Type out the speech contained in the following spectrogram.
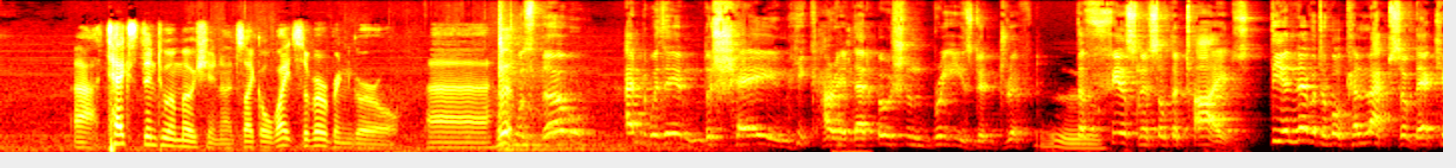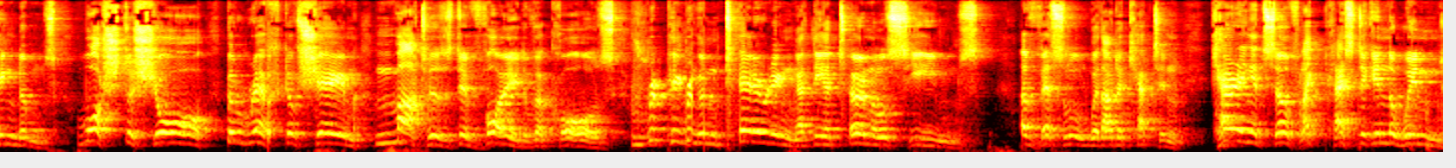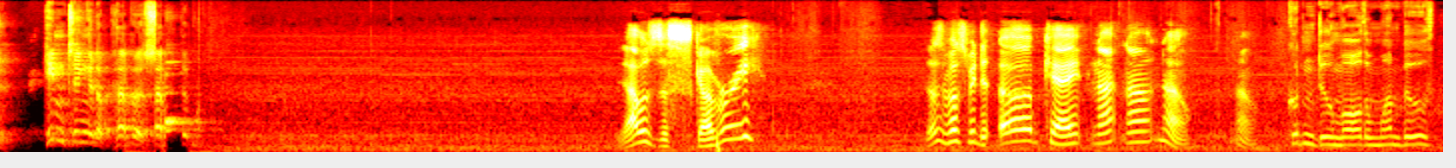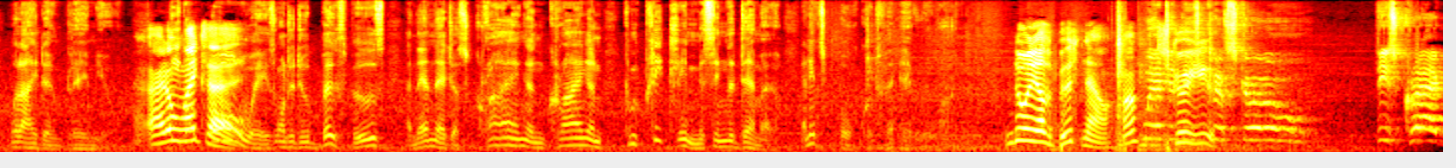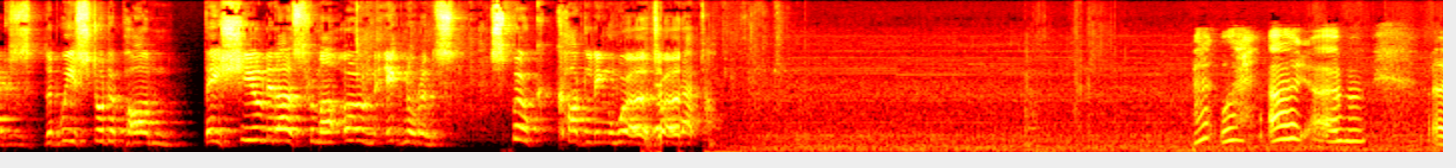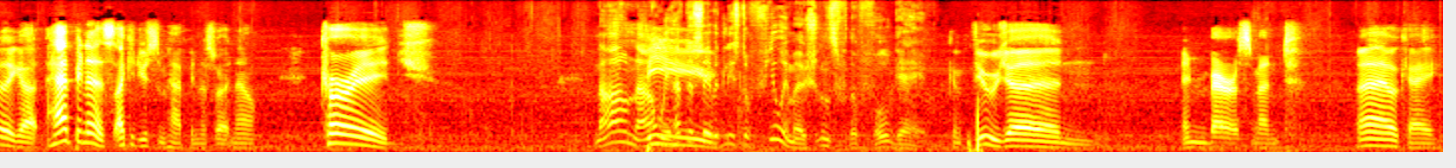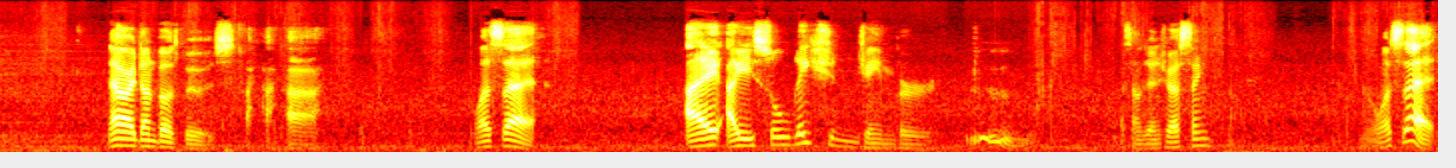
Ah, text into emotion. It's like a white suburban girl. Uh, It was though, and within the shame he carried that ocean breeze did drift. The fierceness of the tides, the inevitable collapse of their kingdoms, washed ashore, bereft of shame, martyrs devoid of a cause, ripping and tearing at the eternal seams. A vessel without a captain, carrying itself like plastic in the wind, hinting at a purpose that that was Discovery? That was supposed to be. Di- okay, no, no, no, no. Couldn't do more than one booth? Well, I don't blame you. I don't People like that. always want to do both booths, and then they're just crying and crying and completely missing the demo, and it's awkward for everyone. I'm doing another booth now, huh? Where Screw did these you. cliffs go? These crags that we stood upon, they shielded us from our own ignorance, spoke coddling words. wrapped up. What? What? Uh, uh, what do they got? Happiness. I could use some happiness right now. Courage. Now, now, we have to save at least a few emotions for the full game. Confusion. Embarrassment. Ah, okay. Now I've done both boos. Ha ha ha. What's that? I isolation chamber. Ooh. That sounds interesting. What's that?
